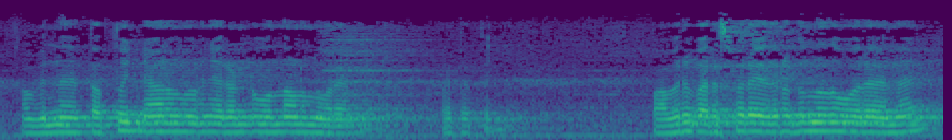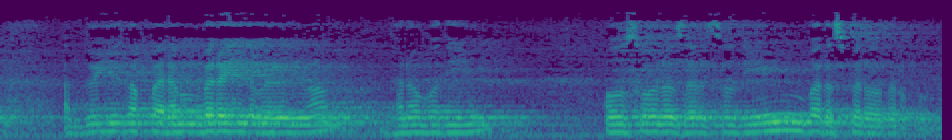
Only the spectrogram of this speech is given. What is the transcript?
അപ്പൊ പിന്നെ തത്വജ്ഞാനം എന്ന് പറഞ്ഞാൽ രണ്ടും ഒന്നാണെന്ന് പറയാൻ പറ്റത്തില്ല. അപ്പൊ അവർ പരസ്പരം എതിർക്കുന്നത് പോലെ തന്നെ അദ്വൈത പരമ്പരയിൽ വരുന്ന ധനപതിയും മധുസൂന സരസ്വതിയും പരസ്പരം എതിർക്കുന്നു.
